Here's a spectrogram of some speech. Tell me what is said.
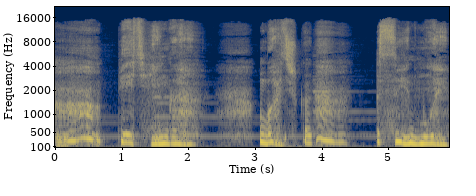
Петенька, Батюшка, сын мой.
